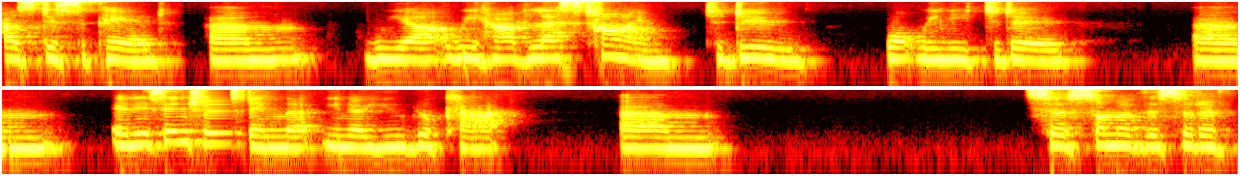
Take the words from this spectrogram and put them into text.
has disappeared. Um, we, are, we have less time to do what we need to do. Um, and it's interesting that, you know, you look at um, so some of the sort of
